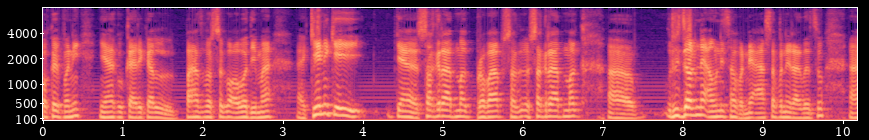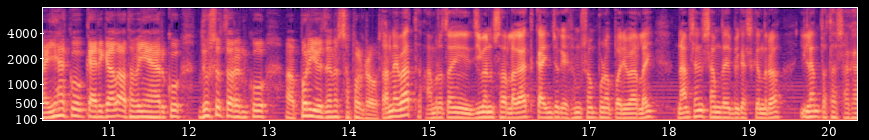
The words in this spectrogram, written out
पक्कै पनि यहाँको कार्यकाल पाँच वर्षको अवधिमा केही न केही त्यहाँ सकारात्मक प्रभाव सकारात्मक रिजल्ट नै आउनेछ भन्ने आशा पनि राख्दछु। यहाँको कार्यकाल अथवा यहाँहरूको दोस्रो चरणको परियोजना सफल रहोस्। धन्यवाद। हाम्रो चाहिँ जीवन सर लगायत काइन्चोक एफएम सम्पूर्ण परिवारलाई नामसाङ सामुदायिक विकास केन्द्र इलाम तथा शाखा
